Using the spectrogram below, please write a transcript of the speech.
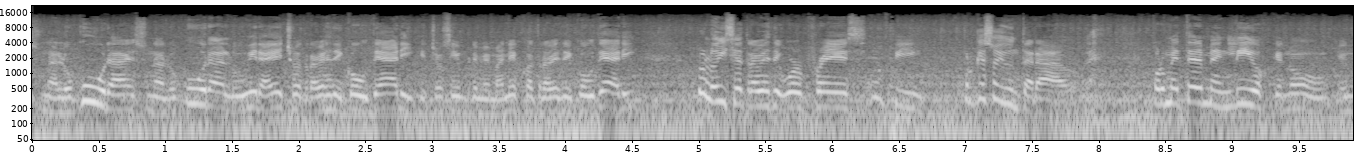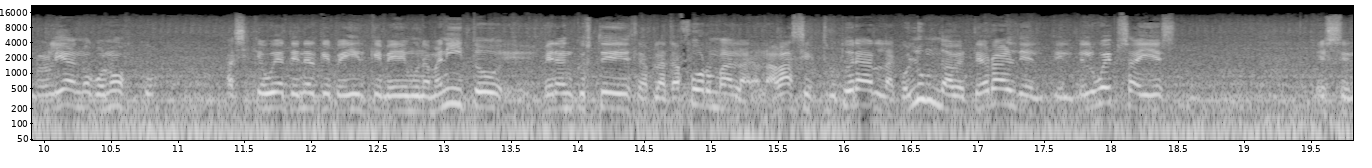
es una locura, es una locura, lo hubiera hecho a través de GoDaddy, que yo siempre me manejo a través de GoDaddy, pero lo hice a través de WordPress, en fin, porque soy un tarado, por meterme en líos que, no, que en realidad no conozco, así que voy a tener que pedir que me den una manito. Eh, verán que ustedes la plataforma, la, base estructural, la columna vertebral del, del, website es, es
